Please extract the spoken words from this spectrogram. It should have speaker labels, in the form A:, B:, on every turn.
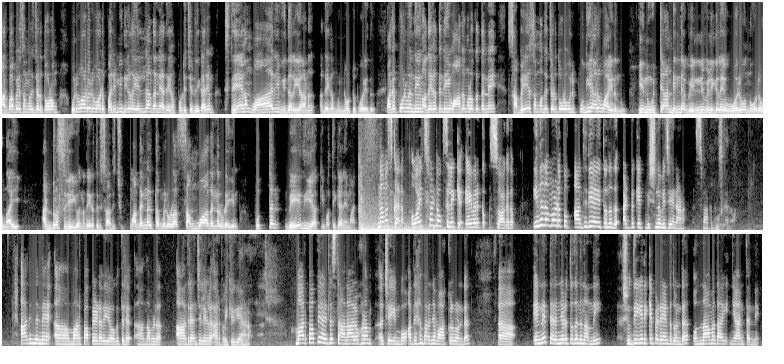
A: മാർപ്പാപ്പയെ സംബന്ധിച്ചിടത്തോളം ഒരുപാട് ഒരുപാട് പരിമിതികളെ എല്ലാം തന്നെ അദ്ദേഹം പൊട്ടിച്ചെഴുതി. കാര്യം സ്നേഹം വാരി വിതറിയാണ് അദ്ദേഹം മുന്നോട്ട് പോയത്. പലപ്പോഴും എന്ത് ചെയ്യുന്നു? അദ്ദേഹത്തിന്റെ ഈ വാദങ്ങളൊക്കെ തന്നെ സഭയെ സംബന്ധിച്ചിടത്തോളം ഒരു പുതിയ അറിവായിരുന്നു. ഈ നൂറ്റാണ്ടിന്റെ വെല്ലുവിളികളെ ഓരോന്നോരോന്നായി അഡ്രസ്സ് ചെയ്യുവാൻ അദ്ദേഹത്തിന് സാധിച്ചു. മതങ്ങൾ തമ്മിലുള്ള സംവാദങ്ങളുടെയും പുത്തൻ വേദിയാക്കി വത്തിക്കാനെ മാറ്റി.
B: നമസ്കാരം. വൈറ്റ്സ് ഫൺ ടോക്സിലേക്ക് ഏവർക്കും സ്വാഗതം. ഇന്ന് നമ്മോടൊപ്പം അതിഥിയായി എത്തുന്നത് അഡ്വക്കേറ്റ് വിഷ്ണു വിജയനാണ്. സ്വാഗതം.
A: നമസ്കാരം.
B: ആദ്യം തന്നെ മാർപ്പാപ്പയുടെ വിയോഗത്തിൽ നമ്മൾ ആദരാഞ്ജലികൾ അർപ്പിക്കുകയാണ്. മാർപ്പാപ്പയായിട്ട് സ്ഥാനാരോഹണം ചെയ്യുമ്പോൾ അദ്ദേഹം പറഞ്ഞ വാക്കുകളുണ്ട്. എന്നെ തെരഞ്ഞെടുത്തതിന് നന്ദി. ശുദ്ധീകരിക്കപ്പെടേണ്ടതുണ്ട്. ഒന്നാമതായി ഞാൻ തന്നെ.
